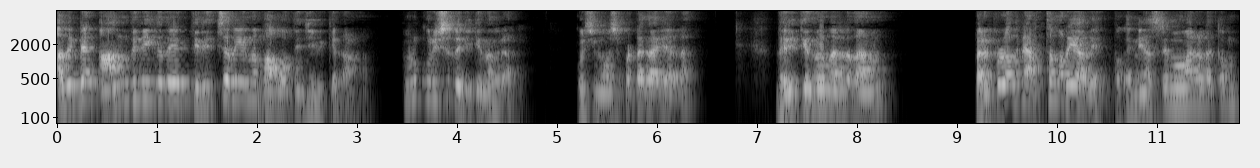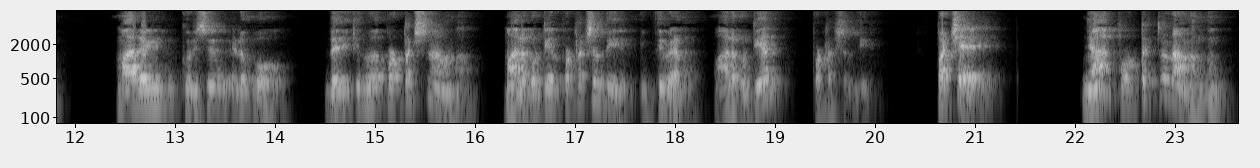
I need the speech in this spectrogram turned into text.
അതിന്റെ ആന്തരികതയെ തിരിച്ചറിയുന്ന ഭാവത്തിൽ ജീവിക്കലാണ്. നമ്മൾ കുരിശ് ധരിക്കുന്നവരാണ്. കുരിശ് മോശപ്പെട്ട കാര്യമല്ല. ധരിക്കുന്നത് നല്ലതാണ്. പലപ്പോഴും അതിന്റെ അർത്ഥമറിയാതെ ഇപ്പൊ കന്യാസ്ത്രീമാരടക്കം മാലയിൽ കുരിശ് ഇടുമ്പോൾ ധരിക്കുന്നത് പ്രൊട്ടക്ഷൻ ആണെന്നാണ് മാല പൊട്ടിയാൽ പ്രൊട്ടക്ഷൻ തീരും. യുക്തി വേണം. മാല പൊട്ടിയാൽ പ്രൊട്ടക്ഷൻ തീരും. പക്ഷേ ഞാൻ പ്രൊട്ടക്റ്റഡ് ആണെന്നും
